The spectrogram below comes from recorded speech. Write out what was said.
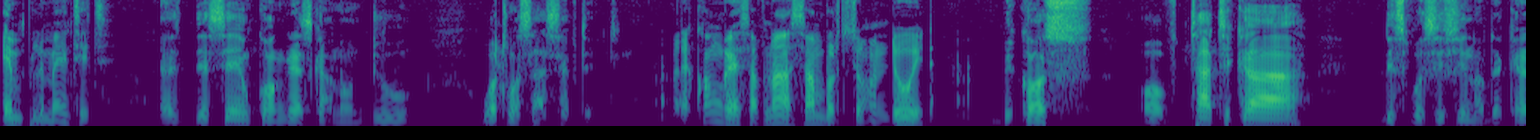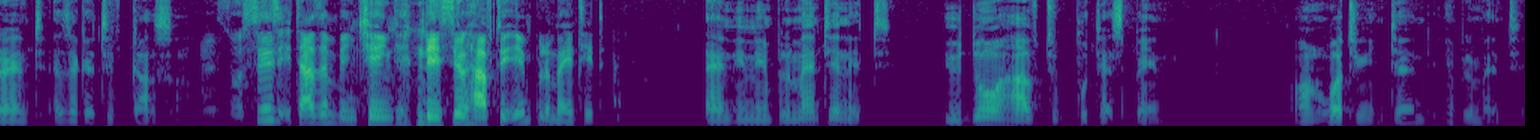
implement it. Uh, the same Congress can undo what was accepted. But the Congress have not assembled to undo it. Because of tactical disposition of the current Executive Council. So since it hasn't been changed, they still have to implement it. And in implementing it, you don't have to put a spin on what you intend implementing.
